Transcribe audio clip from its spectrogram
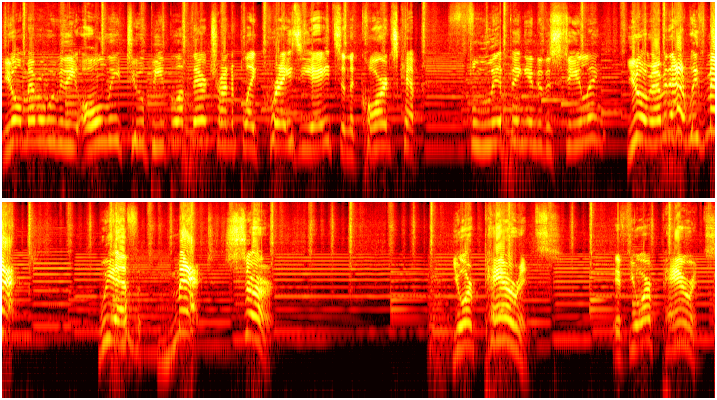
You don't remember we were the only two people up there trying to play crazy eights and the cards kept flipping into the ceiling? You don't remember that? We've met! We have met, sir! Your parents. If your parents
